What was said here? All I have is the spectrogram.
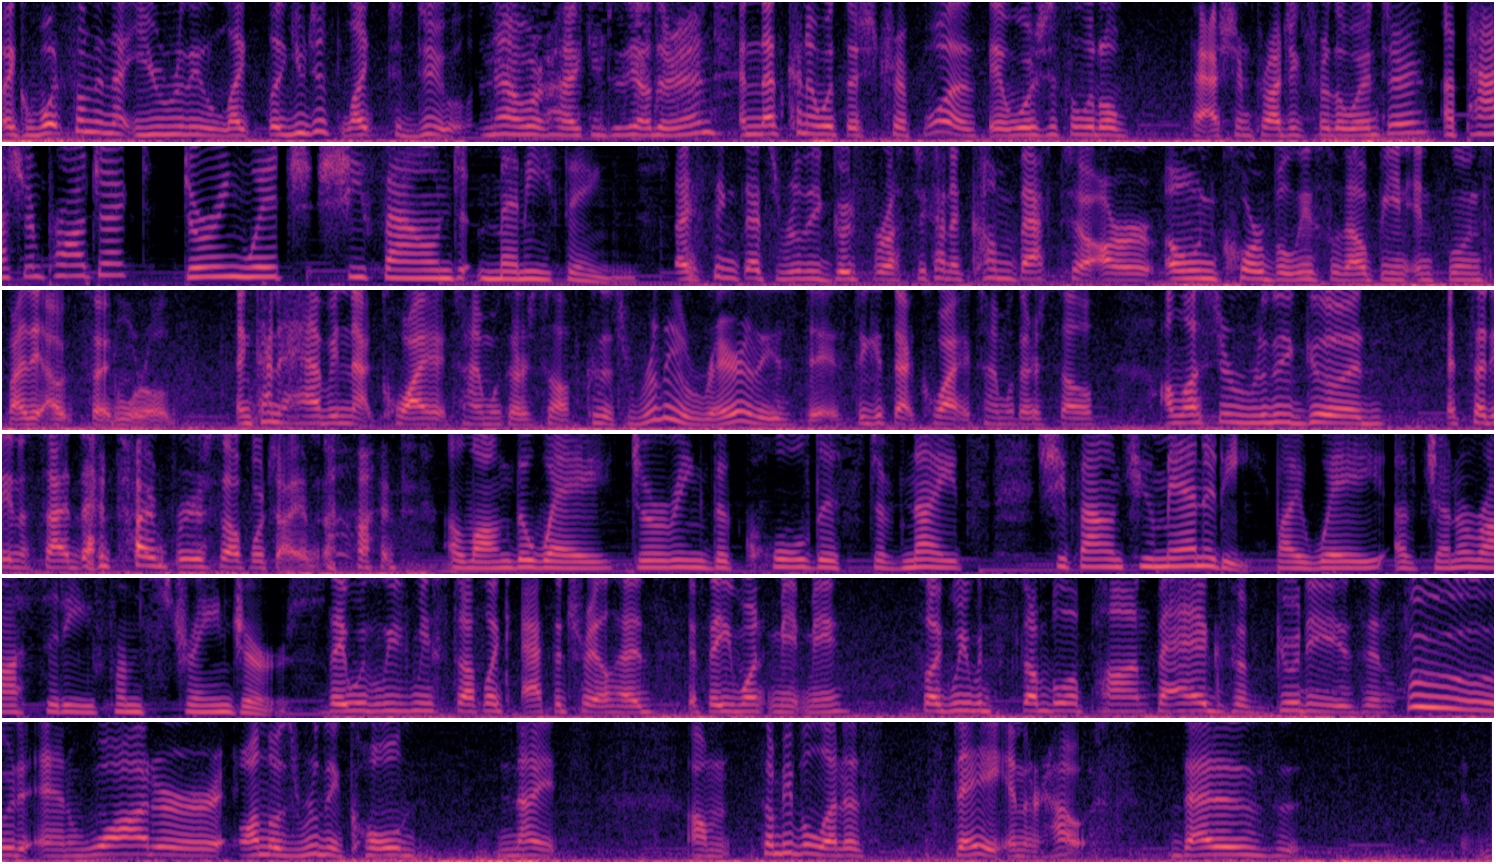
like what's something that you really like, like you just like to do? Now we're hiking to the other end. And that's kind of what this trip was. It was just a little passion project for the winter. A passion project during which she found many things. I think that's really good for us to kind of come back to our own core beliefs without being influenced by the outside world and kind of having that quiet time with ourselves because it's really rare these days to get that quiet time with ourselves unless you're really good at setting aside that time for yourself, which I am not. Along the way, during the coldest of nights, she found humanity by way of generosity from strangers. They would leave me stuff like at the trailheads if they wouldn't meet me. So like we would stumble upon bags of goodies and food and water on those really cold nights. Um, some people let us stay in their house. That is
